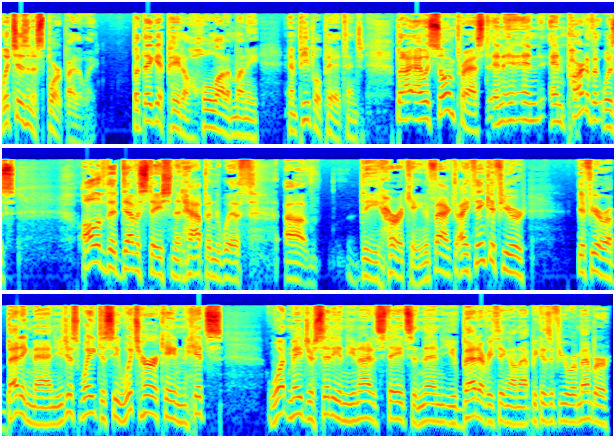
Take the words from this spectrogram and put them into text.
which isn't a sport, by the way. But they get paid a whole lot of money, and people pay attention. But I, I was so impressed, and and and part of it was all of the devastation that happened with uh, the hurricane. In fact, I think if you're if you're a betting man, you just wait to see which hurricane hits what major city in the United States, and then you bet everything on that. Because if you remember,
